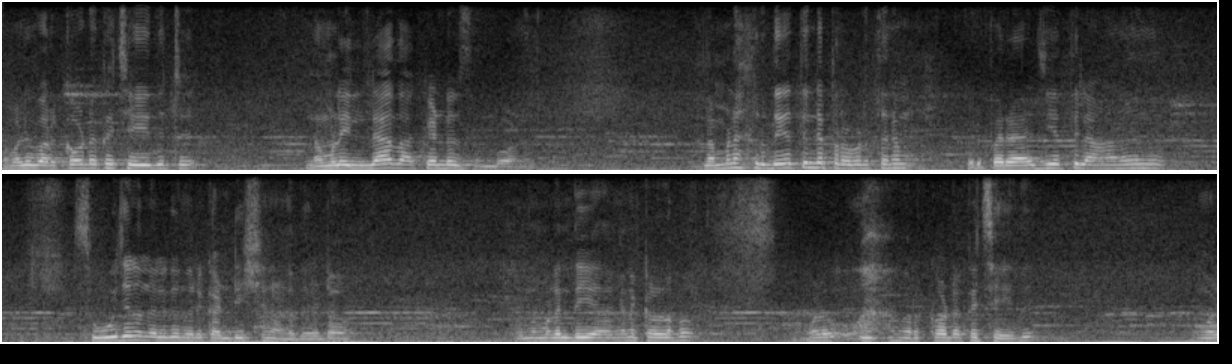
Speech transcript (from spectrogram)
നമ്മൾ വർക്കൗട്ടൊക്കെ ചെയ്തിട്ട് നമ്മൾ ഇല്ലാതാക്കേണ്ട ഒരു സംഭവമാണ് നമ്മുടെ ഹൃദയത്തിന്റെ പ്രവർത്തനം ഒരു പരാജയത്തിലാണെന്ന് സൂചന നൽകുന്ന ഒരു കണ്ടീഷനാണിത് കേട്ടോ. അപ്പോൾ നമ്മൾ എന്ത് ചെയ്യുക അങ്ങനെയൊക്കെ ഉള്ളപ്പോൾ നമ്മൾ വർക്കൗട്ടൊക്കെ ചെയ്ത് നമ്മൾ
